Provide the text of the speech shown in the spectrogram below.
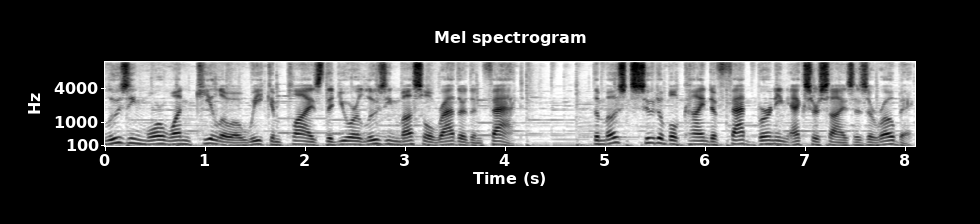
Losing more 1 kilo a week implies that you are losing muscle rather than fat. The most suitable kind of fat-burning exercise is aerobic.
